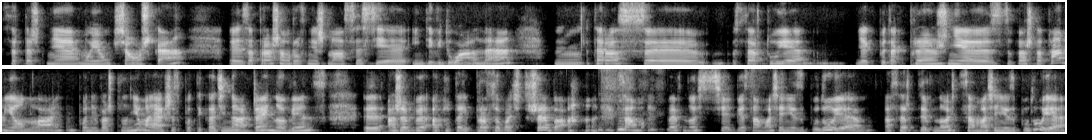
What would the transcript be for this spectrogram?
serdecznie moją książkę. Y, zapraszam również na sesje indywidualne. Mm, teraz y, startuję jakby tak prężnie z warsztatami online, ponieważ no nie ma jak się spotykać inaczej, no więc, a żeby, a tutaj pracować trzeba. Sam, pewność siebie sama się nie zbuduje, asertywność sama się nie zbuduje.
